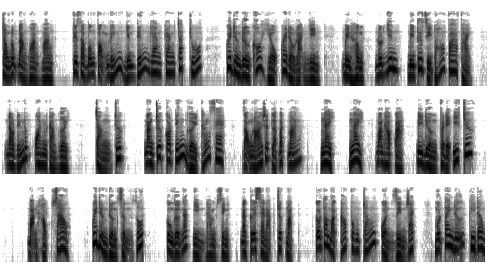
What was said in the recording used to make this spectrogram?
Trong lúc đang hoang mang, phía sau bỗng vọng đến những tiếng lang keng chát chúa. Quy đường đường khó hiểu quay đầu lại nhìn. Bên hồng đột nhiên bị thứ gì đó va phải, đau đến mức oan cả người. Chẳng trước, đằng trước có tiếng người thắng xe, giọng nói rất là bất mãn. Này, này, bạn học à, đi đường phải để ý chứ. Bạn học sao? Quy đường đường sửng rốt, cùng ngơ ngác nhìn nam sinh đang cưỡi xe đạp trước mặt. Cậu ta mặc áo phông trắng, quần jean rách, một tay nữ ghi đông,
